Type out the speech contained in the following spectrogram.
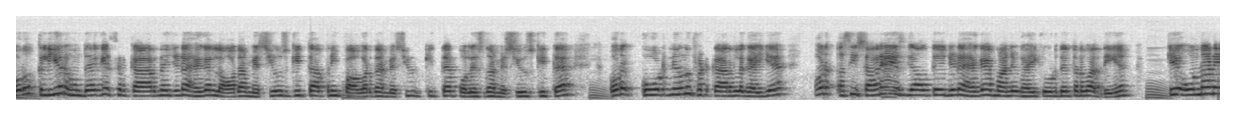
ਔਰ ਉਹ ਕਲੀਅਰ ਹੁੰਦਾ ਹੈ ਕਿ ਸਰਕਾਰ ਨੇ ਜਿਹੜਾ ਹੈਗਾ ਲਾਅ ਦਾ ਮਿਸਯੂਜ਼ ਕੀਤਾ ਆਪਣੀ ਪਾਵਰ ਦਾ ਮਿਸਯੂਜ਼ ਕੀਤਾ ਪੁਲਿਸ ਦਾ ਮਿਸਯੂਜ਼ ਕੀਤਾ ਔਰ ਕੋਰਟ ਨੇ ਉਹਨੂੰ ਫਟਕਾਰ ਲਗਾਈ ਹੈ ਔਰ ਅਸੀਂ ਸਾਰੇ ਇਸ ਗੱਲ ਤੇ ਜਿਹੜਾ ਹੈਗਾ ਮਾਨਯੋਗ ਹਾਈ ਕੋਰਟ ਦੇ ਧੰਨਵਾਦੀ ਆ ਕਿ ਉਹਨਾਂ ਨੇ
